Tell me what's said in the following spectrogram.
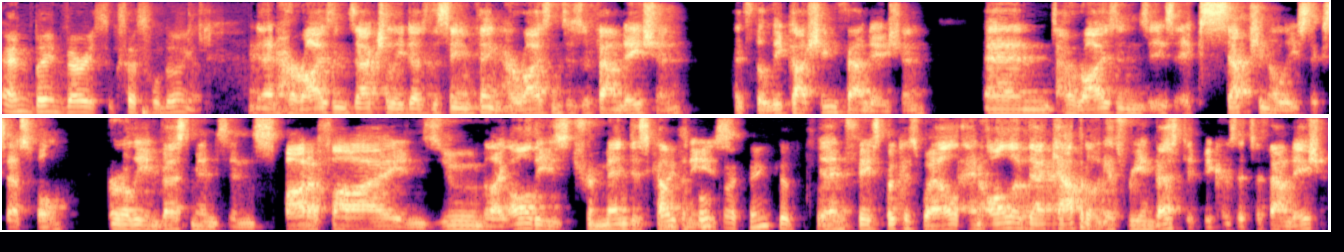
and been very successful doing it. And Horizons actually does the same thing. Horizons is a foundation. It's the Li Ka-shing Foundation, and Horizons is exceptionally successful. Early investments in Spotify and Zoom, like all these tremendous companies. Facebook, I think, uh, and Facebook as well. And all of that capital gets reinvested because it's a foundation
